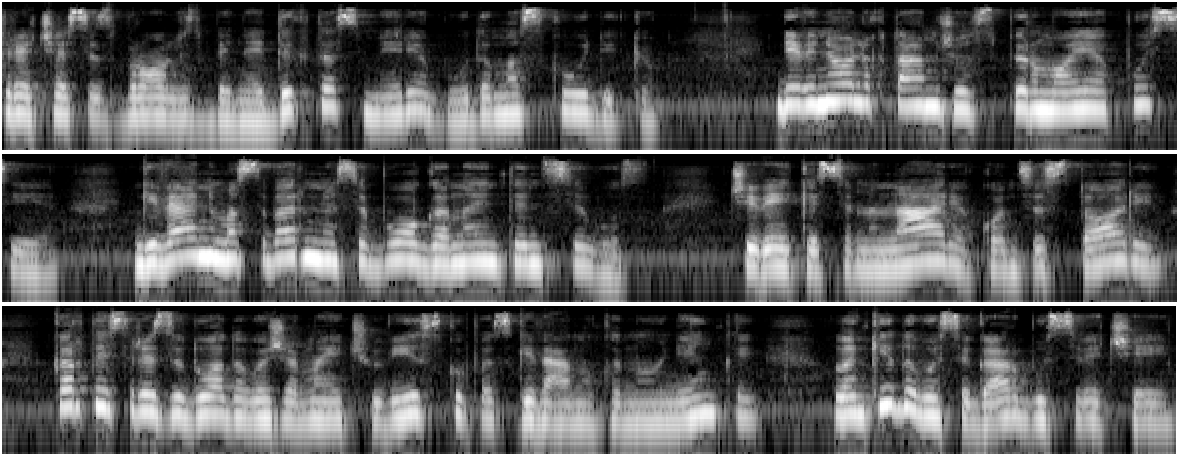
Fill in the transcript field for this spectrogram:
Trečiasis brolis Benediktas mirė būdamas kūdikiu. XIX amžiaus pirmoje pusėje gyvenimas Varniuose buvo gana intensyvus. Čia veikė seminarija, konsistorija, kartais reziduodavo žemaičių vyskupas, gyveno kanauninkai, lankydavosi garbų svečiai.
